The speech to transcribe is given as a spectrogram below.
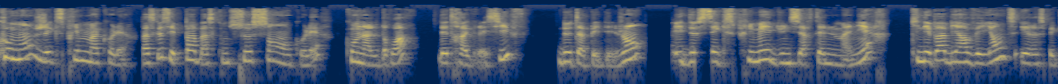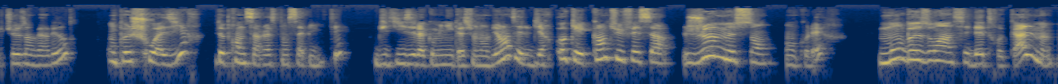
Comment j'exprime ma colère? Parce que c'est pas parce qu'on se sent en colère qu'on a le droit d'être agressif, de taper des gens et de s'exprimer d'une certaine manière qui n'est pas bienveillante et respectueuse envers les autres. On peut choisir de prendre sa responsabilité d'utiliser la communication non violente et de dire, OK, quand tu fais ça, je me sens en colère. Mon besoin, c'est d'être calme.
